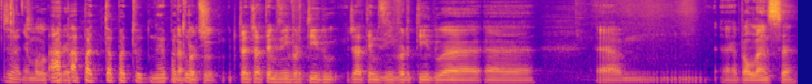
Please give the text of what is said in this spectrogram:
Exato. É uma loucura. Há, há, para, para tudo, não é? Para, para tudo. Portanto, já temos invertido, já temos invertido a, a, a, a, balança.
